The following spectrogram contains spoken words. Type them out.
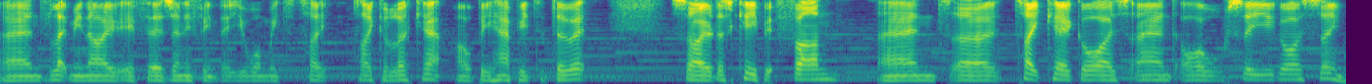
and let me know if there's anything that you want me to take take a look at. I'll be happy to do it. So let's keep it fun and uh, take care, guys, and I will see you guys soon.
